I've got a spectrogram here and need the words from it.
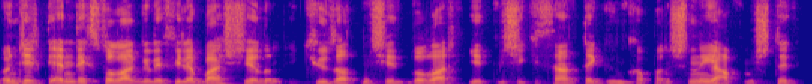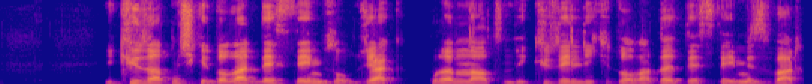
Öncelikle endeks dolar grafiğiyle başlayalım. 267 dolar 72 sente gün kapanışını yapmıştık. 262 dolar desteğimiz olacak. Buranın altında 252 dolarda desteğimiz var.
